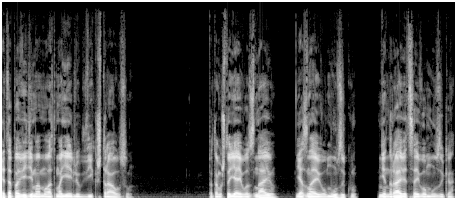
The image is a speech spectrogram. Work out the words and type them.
Это, по-видимому, от моей любви к Штраусу. Потому что я его знаю, я знаю его музыку, мне нравится его музыка,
